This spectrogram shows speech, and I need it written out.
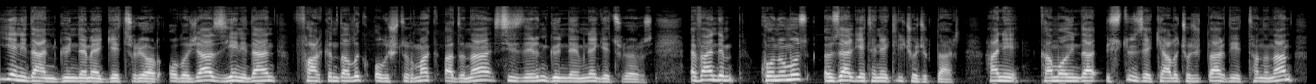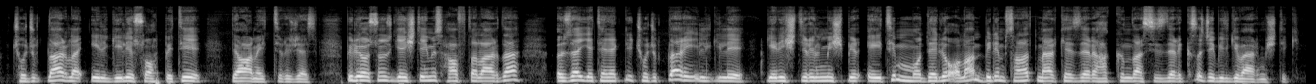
yeniden gündeme getiriyor olacağız. Yeniden farkındalık oluşturmak adına sizlerin gündemine getiriyoruz. Efendim konumuz özel yetenekli çocuklar. Hani kamuoyunda üstün zekalı çocuklar diye tanınan çocuklarla ilgili sohbeti devam ettireceğiz. Biliyorsunuz geçtiğimiz haftalarda özel yetenekli çocuklarla ilgili geliştirilmiş bir eğitim modeli olan bilim sanat merkezleri hakkında sizlere kısaca bilgi vermiştik.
